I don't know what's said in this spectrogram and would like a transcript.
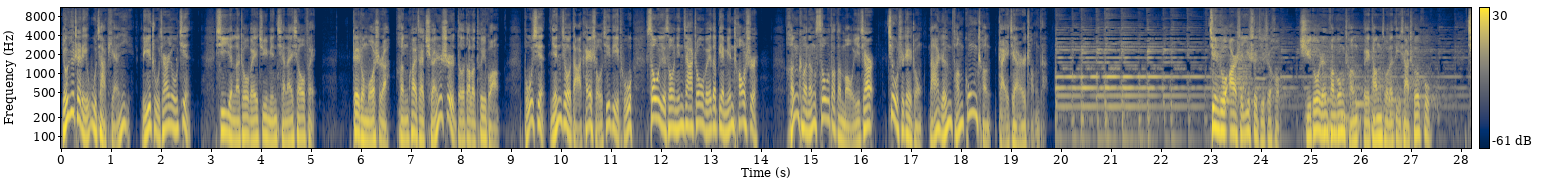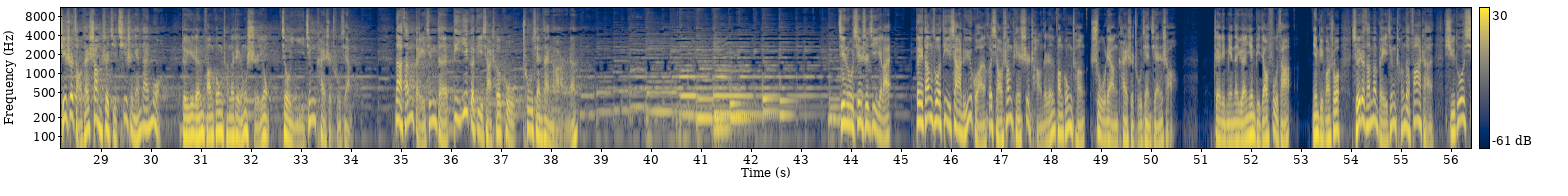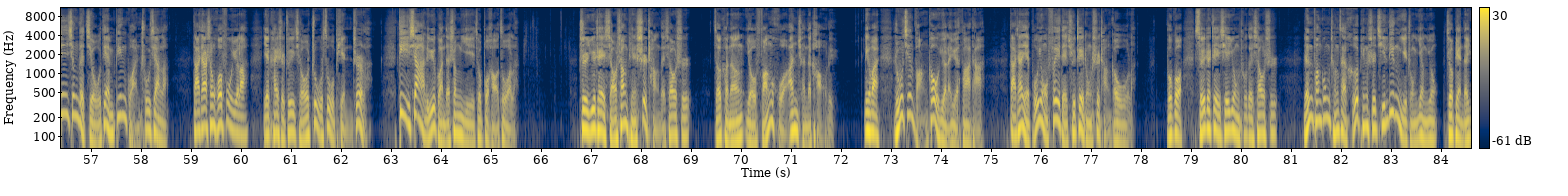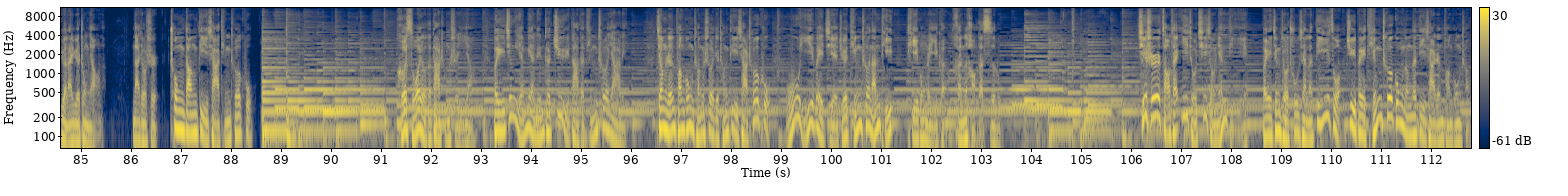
由于这里物价便宜，离住家又近，吸引了周围居民前来消费。这种模式啊，很快在全市得到了推广。不信，您就打开手机地图，搜一搜您家周围的便民超市，很可能搜到的某一家就是这种拿人防工程改建而成的。进入二十一世纪之后，许多人防工程被当做了地下车库。其实早在上世纪七十年代末，对于人防工程的这种使用就已经开始出现了。那咱北京的第一个地下车库出现在哪儿呢？进入新世纪以来，被当作地下旅馆和小商品市场的人防工程数量开始逐渐减少。这里面的原因比较复杂。您比方说，随着咱们北京城的发展，许多新兴的酒店宾馆出现了，大家生活富裕了，也开始追求住宿品质了。地下旅馆的生意就不好做了。至于这小商品市场的消失，则可能有防火安全的考虑。另外，如今网购越来越发达，大家也不用非得去这种市场购物了。不过，随着这些用途的消失，人防工程在和平时期另一种应用就变得越来越重要了，那就是充当地下停车库。和所有的大城市一样，北京也面临着巨大的停车压力。将人防工程设计成地下车库，无疑为解决停车难题提供了一个很好的思路。其实，早在1979年底，北京就出现了第一座具备停车功能的地下人防工程，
